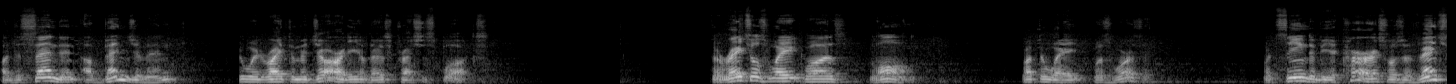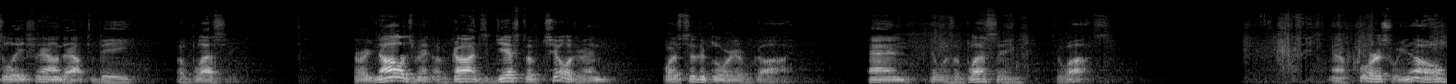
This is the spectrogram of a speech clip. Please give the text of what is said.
a descendant of Benjamin, who would write the majority of those precious books. So Rachel's wait was long, but the wait was worth it. What seemed to be a curse was eventually found out to be a blessing. Her acknowledgement of God's gift of children was to the glory of God, and it was a blessing to us. Now, of course, we know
